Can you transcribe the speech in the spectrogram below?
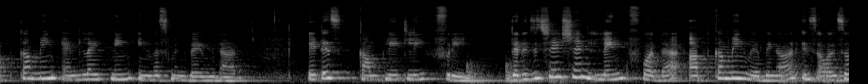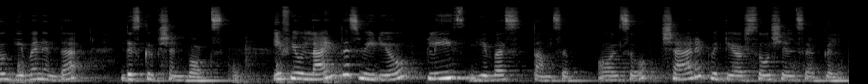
upcoming Enlightening Investment Webinar. It is completely free. The registration link for the upcoming webinar is also given in the description box. If you like this video, please give us thumbs up. Also, share it with your social circle.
